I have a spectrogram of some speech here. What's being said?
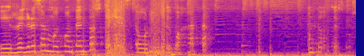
Eh, regresan muy contentos, él es oriundo de Oaxaca. Entonces,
